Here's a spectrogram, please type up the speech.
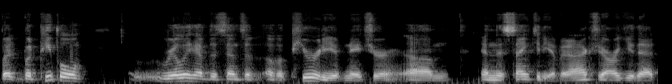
But but people really have the sense of, of a purity of nature um, and the sanctity of it. I actually argue that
